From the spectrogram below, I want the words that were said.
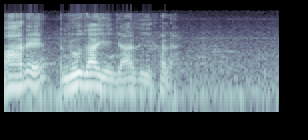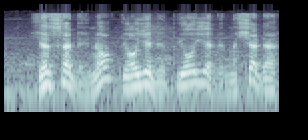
ဘာတဲ့အမျိုးသားရင်ကြားစီဟုတ်လား ရက်ဆက်တယ်နော်ပြောရက်တယ်ပြောရက်တယ်မရှက်တမ်း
